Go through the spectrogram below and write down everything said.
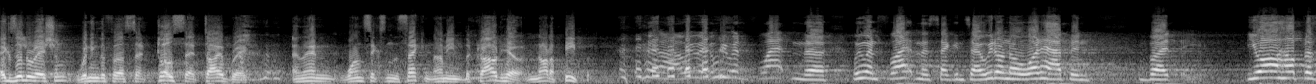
Exhilaration, winning the first set, close set, tie break, and then 1 6 in the second. I mean, the crowd here, not a peep. yeah, we, went, we went flat in the we went flat in the second set. We don't know what happened, but you all helped us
